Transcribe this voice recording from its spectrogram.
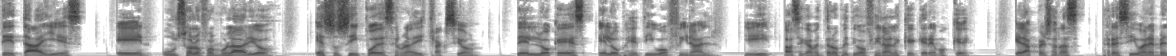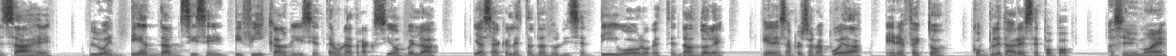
detalles en un solo formulario, eso sí puede ser una distracción de lo que es el objetivo final. Y básicamente el objetivo final es que queremos que, que las personas reciban el mensaje, lo entiendan, si se identifican y sienten una atracción, ¿verdad? Ya sea que le están dando un incentivo o lo que estén dándole, que esa persona pueda, en efecto, completar ese pop-up. Así mismo es.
